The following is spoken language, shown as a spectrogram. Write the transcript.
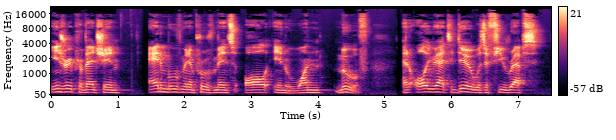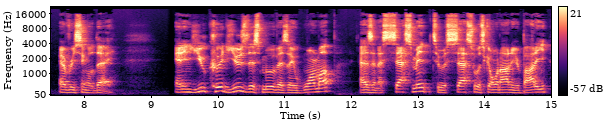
injury prevention, and movement improvements all in one move? And all you had to do was a few reps every single day. And you could use this move as a warm up, as an assessment to assess what's going on in your body,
